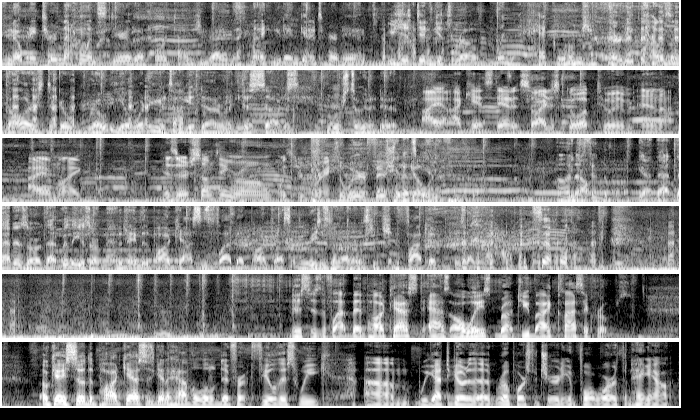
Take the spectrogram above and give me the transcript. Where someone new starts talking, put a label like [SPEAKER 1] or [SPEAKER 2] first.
[SPEAKER 1] if nobody turned that one steer the four times you read him that night, you didn't get a turn in.
[SPEAKER 2] You just didn't get to row.
[SPEAKER 1] Who in the heck loans you thirty thousand dollars to go rodeo? What are you talking?
[SPEAKER 2] We get done, we're like, this sucks. We're still gonna do it.
[SPEAKER 3] I, I can't stand it. So I just go up to him and I, I am like, is there something wrong with your brain?
[SPEAKER 2] So we're officially
[SPEAKER 4] let's
[SPEAKER 2] going
[SPEAKER 4] unoffendable. You know, yeah, that, that is our that really is our
[SPEAKER 5] man.
[SPEAKER 4] The
[SPEAKER 5] name of the podcast is the Flatbed Podcast, and the reason for that is the flatbed is like my habit.
[SPEAKER 2] This is the Flatbed Podcast, as always, brought to you by Classic Ropes. Okay, so the podcast is going to have a little different feel this week. Um, we got to go to the Rope Horse Futurity in Fort Worth and hang out.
